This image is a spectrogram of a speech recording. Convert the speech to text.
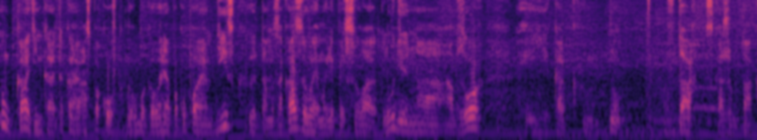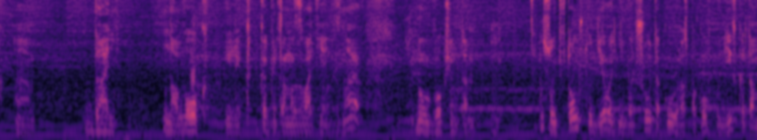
ну, кратенькая такая распаковка, грубо говоря, покупаем диск, там заказываем или присылают люди на обзор, и как, ну, в дар, скажем так, э, дань, налог, или как это назвать, я не знаю. Ну, в общем-то, Суть в том, что делать небольшую такую распаковку диска, там,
